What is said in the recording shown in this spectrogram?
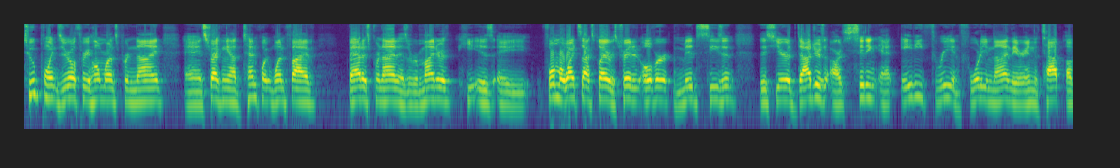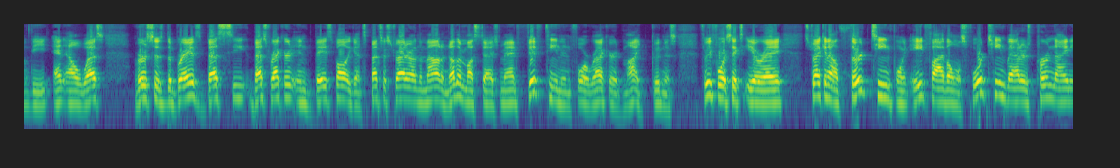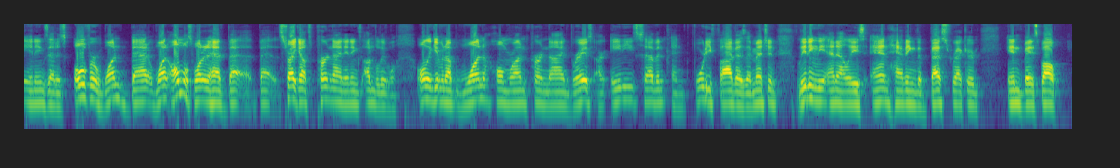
2.03 home runs per nine and striking out 10.15 batters per nine. As a reminder, he is a former White Sox player, was traded over mid-season this year. Dodgers are sitting at 83 and 49. They are in the top of the NL West versus the Braves, best best record in baseball. You got Spencer Strider on the mound, another mustache man, 15 and 4 record. My goodness. 3.46 ERA, striking out 13.85, almost 14 batters per nine innings. That is over one bat, one almost one and a half bat, bat, strikeouts per nine innings. Unbelievable. Only giving up one home run per nine. Braves are 87 and 45, as I mentioned, leading the NL East and having the best record in baseball.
